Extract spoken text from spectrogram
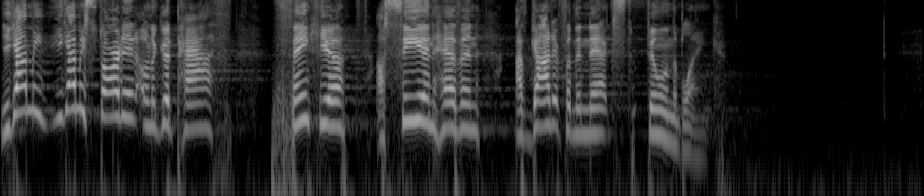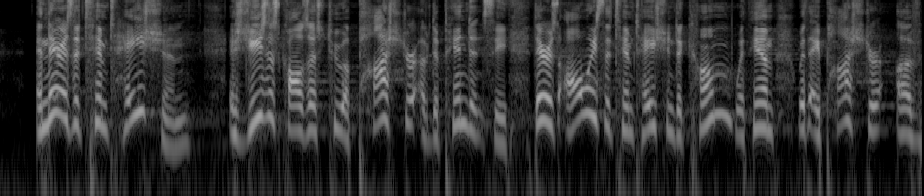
You got me, you got me started on a good path. Thank you. I'll see you in heaven. I've got it for the next fill in the blank. And there is a temptation as Jesus calls us to a posture of dependency, there is always the temptation to come with Him with a posture of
